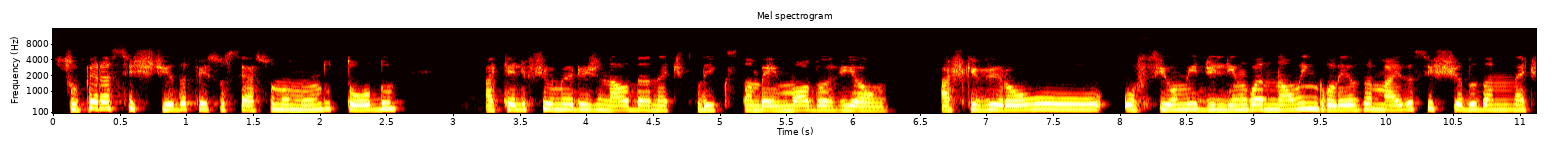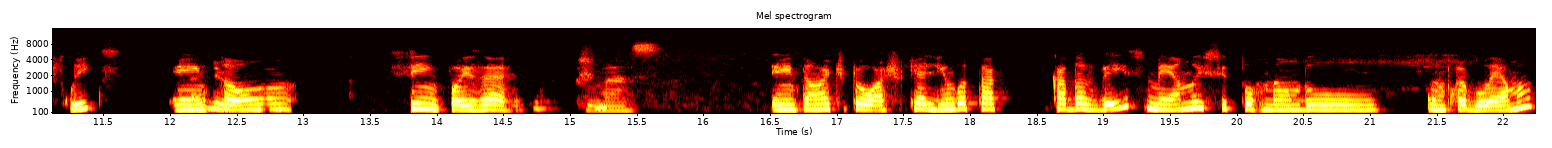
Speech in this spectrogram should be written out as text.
super assistida, fez sucesso no mundo todo aquele filme original da Netflix também, Modo Avião. Acho que virou o, o filme de língua não inglesa mais assistido da Netflix. Então, sim, pois é. Mas... Então é tipo, eu acho que a língua está cada vez menos se tornando um problema,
